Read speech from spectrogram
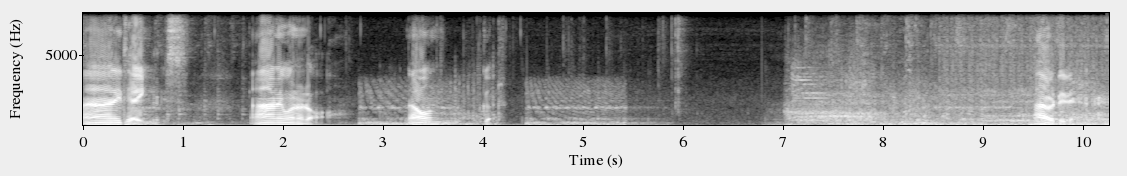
Any takers? Anyone at all? No one? Good. Howdy there.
